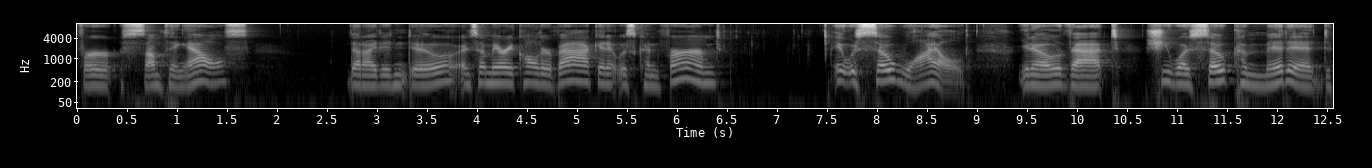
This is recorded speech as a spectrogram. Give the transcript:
for something else that I didn't do. And so Mary called her back and it was confirmed. It was so wild, you know, that she was so committed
